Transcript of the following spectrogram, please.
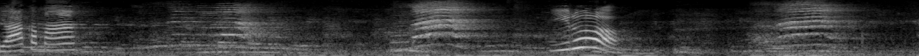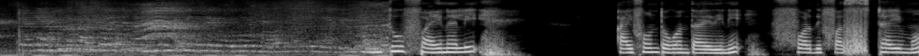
ಯಾಕಮ್ಮ ಇರು ಅಂತೂ ಫೈನಲಿ ಐಫೋನ್ ತೊಗೊತಾ ಇದ್ದೀನಿ. For the first time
